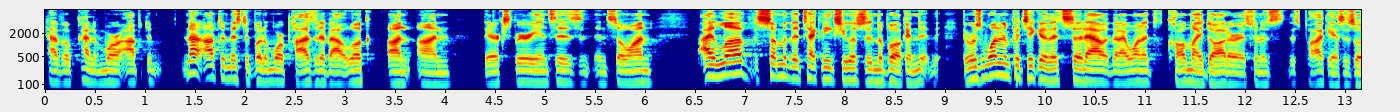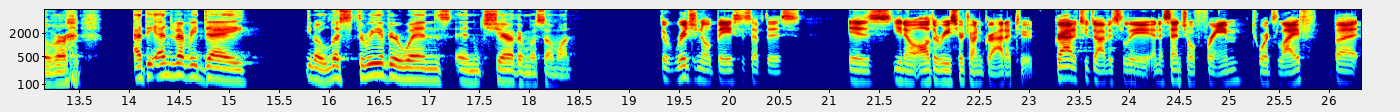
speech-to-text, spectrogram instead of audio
have a kind of more optim, not optimistic, but a more positive outlook on on their experiences and, and so on. I love some of the techniques you listed in the book, and th- there was one in particular that stood out that I want to call my daughter as soon as this podcast is over. At the end of every day, you know, list three of your wins and share them with someone. The original basis of this is, you know, all the research on gratitude. Gratitude's obviously an essential frame towards life, but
